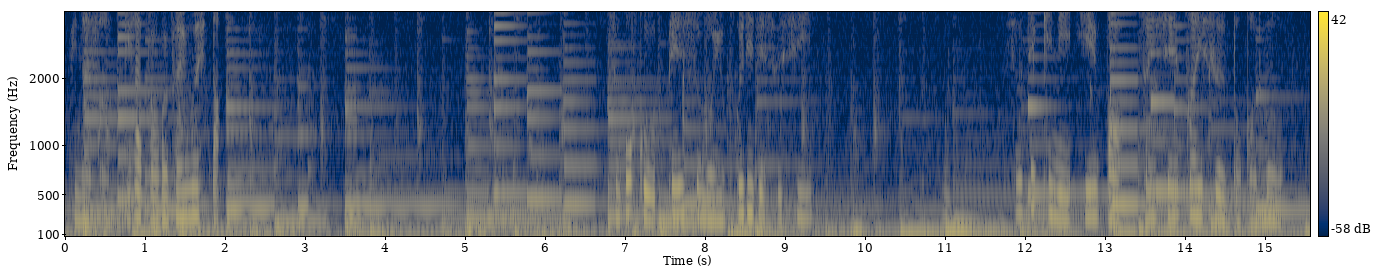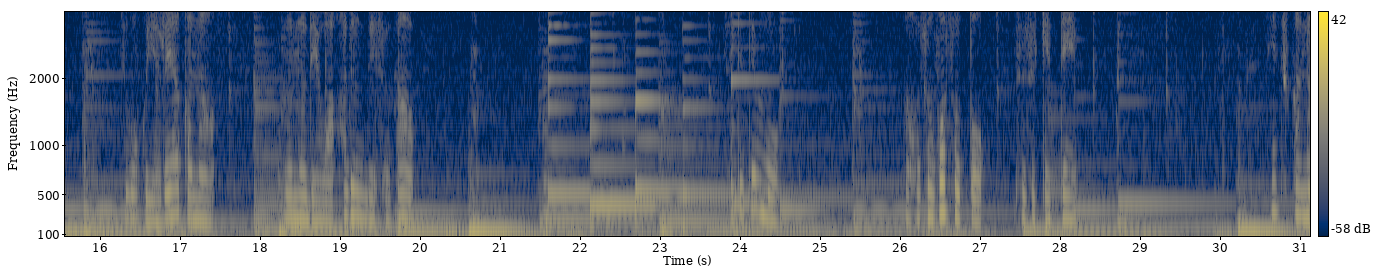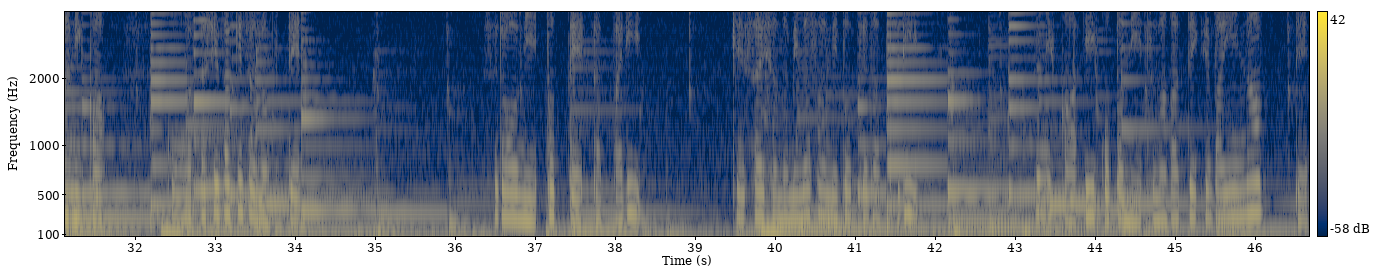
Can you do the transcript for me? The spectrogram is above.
皆さんありがとうございました。ごくペースもゆっくりですし正直に言えば再生回数とかもすごく緩やかなものではあるんですがそれでも、まあ、細々と続けていつか何かこう私だけじゃなくてスローにとってだったり掲載者の皆さんにとってだったり何かいいことにつながっていけばいいなって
